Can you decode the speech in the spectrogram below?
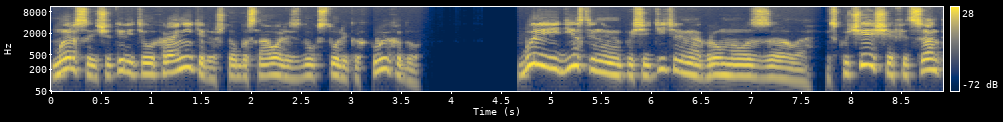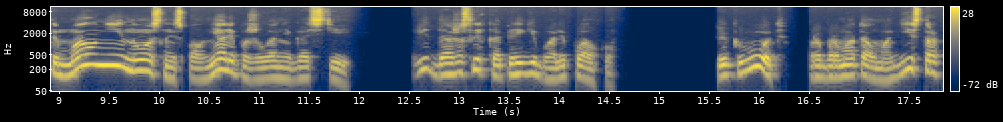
Мерса и четыре телохранителя, что обосновались в двух столиках к выходу, были единственными посетителями огромного зала, и скучающие официанты молниеносно исполняли пожелания гостей и даже слегка перегибали палку. «Так вот», – пробормотал магистр,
